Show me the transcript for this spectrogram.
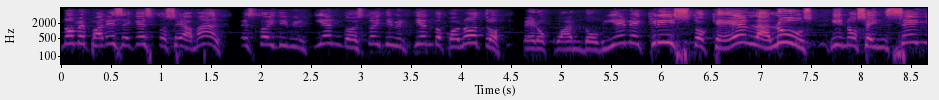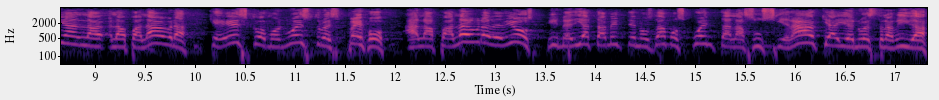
no me parece que esto sea mal, me estoy divirtiendo, estoy divirtiendo con otro. Pero cuando viene Cristo, que es la luz, y nos enseña la, la palabra, que es como nuestro espejo a la palabra de Dios, inmediatamente nos damos cuenta la suciedad que hay en nuestra vida,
